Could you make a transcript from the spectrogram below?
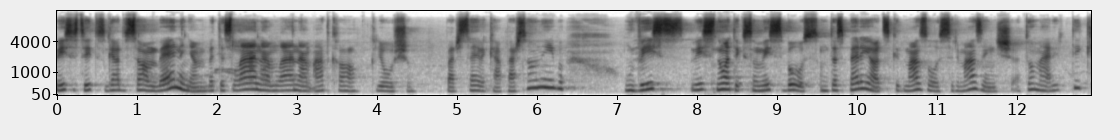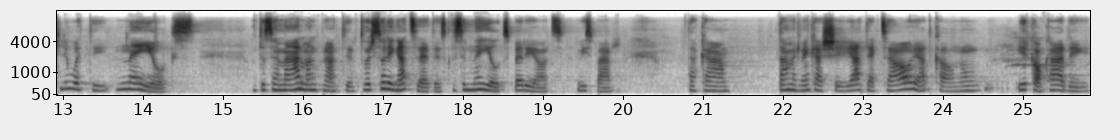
visus citus gadus savam bērniņam, bet es lēnām, lēnām atkal kļūšu par sevi kā personību. Un viss, viss notiks, un viss būs. Un tas periods, kad mazulis ir maziņš, tomēr ir tik ļoti neilgs. Un tas vienmēr, manuprāt, ir, ir svarīgi atcerēties, ka tas ir neilgs periods vispār. Tā kā tam ir vienkārši jātiek cauri. Atkal, nu, ir kaut kādi,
